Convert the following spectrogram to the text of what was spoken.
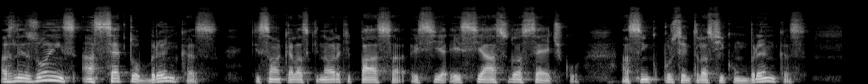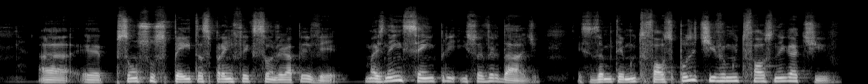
As lesões acetobrancas que são aquelas que na hora que passa esse, esse ácido acético a 5% elas ficam brancas, uh, é, são suspeitas para infecção de HPV. Mas nem sempre isso é verdade. Esse exame tem muito falso positivo e muito falso negativo.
